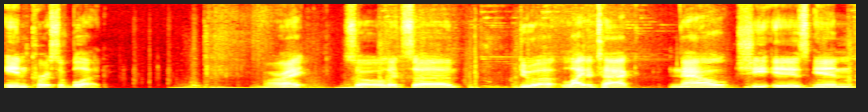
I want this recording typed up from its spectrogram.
in Curse of Blood. All right, so let's uh, do a light attack now she is in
